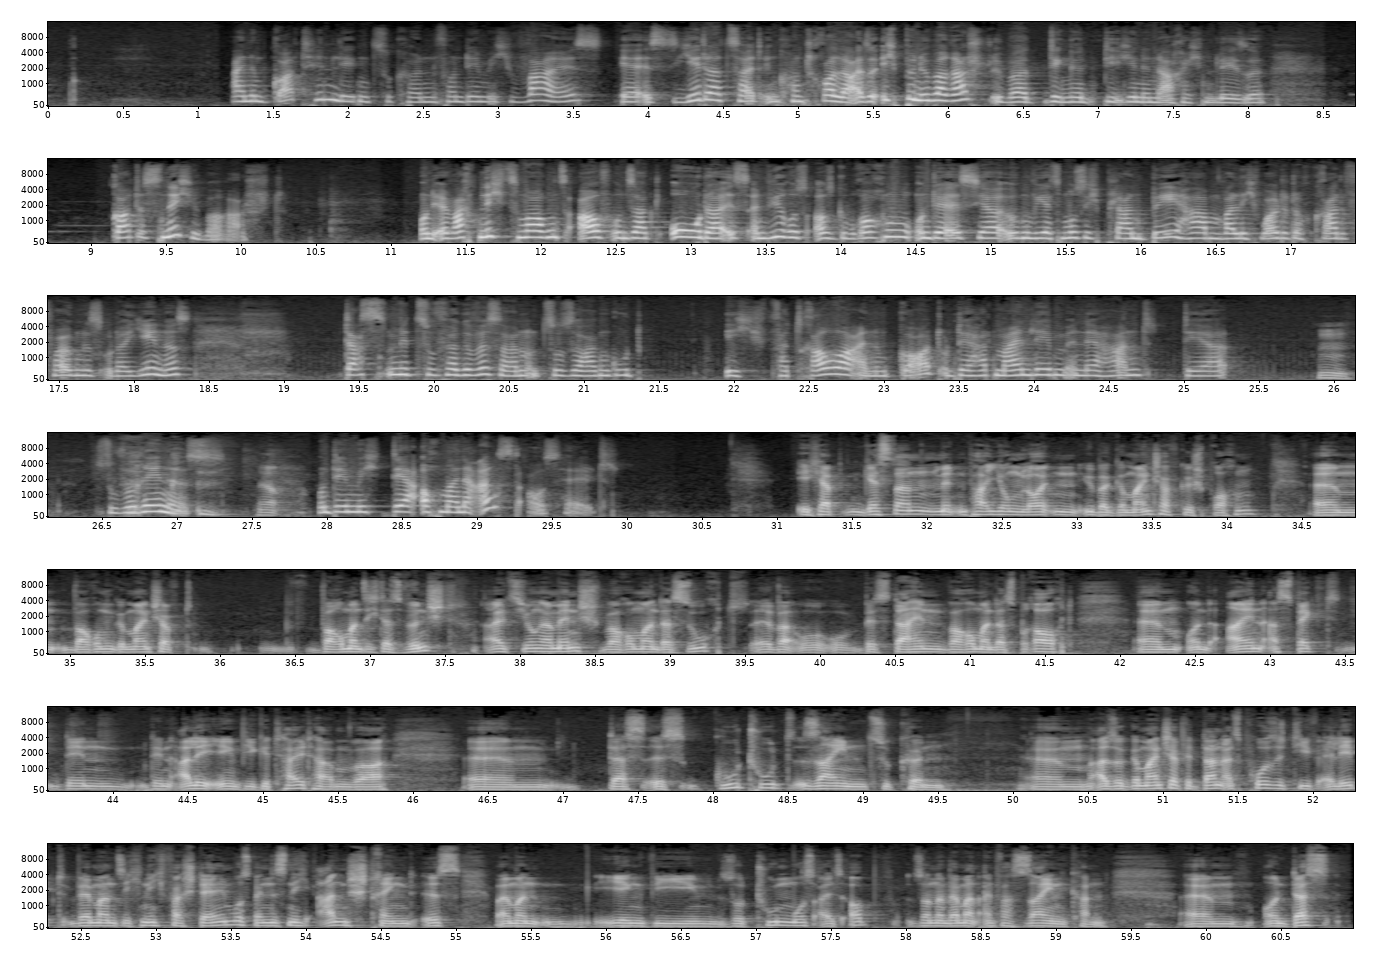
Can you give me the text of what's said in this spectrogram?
einem Gott hinlegen zu können, von dem ich weiß, er ist jederzeit in Kontrolle. Also ich bin überrascht über Dinge, die ich in den Nachrichten lese. Gott ist nicht überrascht. Und er wacht nichts morgens auf und sagt, oh, da ist ein Virus ausgebrochen und der ist ja irgendwie, jetzt muss ich Plan B haben, weil ich wollte doch gerade folgendes oder jenes. Das mir zu vergewissern und zu sagen, gut, ich vertraue einem Gott und der hat mein Leben in der Hand, der hm. souverän ist. Ja. Und dem ich, der auch meine Angst aushält. Ich habe gestern mit ein paar jungen Leuten über Gemeinschaft gesprochen, ähm, warum Gemeinschaft warum man sich das wünscht als junger Mensch, warum man das sucht, äh, bis dahin, warum man das braucht. Ähm, und ein Aspekt, den, den alle irgendwie geteilt haben, war, ähm, dass es gut tut, sein zu können. Ähm, also Gemeinschaft wird dann als positiv erlebt, wenn man sich nicht verstellen muss, wenn es nicht anstrengend ist, weil man irgendwie so tun muss, als ob, sondern wenn man einfach sein kann. Ähm, und das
